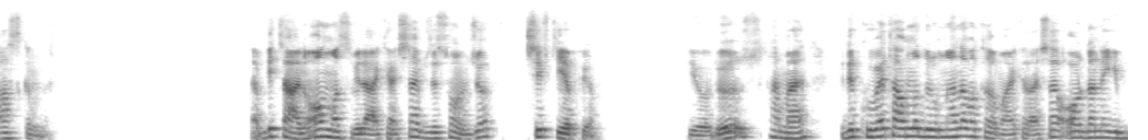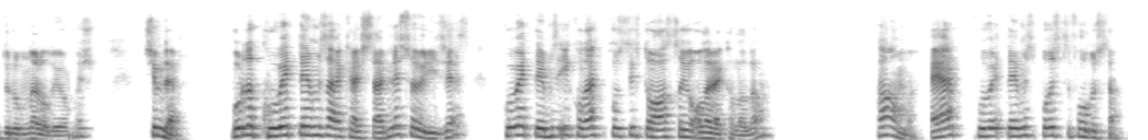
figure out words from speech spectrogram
baskındır. Ya bir tane olması bile arkadaşlar bize sonucu çift yapıyor diyoruz. Hemen bir de kuvvet alma durumlarına bakalım arkadaşlar. Orada ne gibi durumlar oluyormuş. Şimdi burada kuvvetlerimiz arkadaşlar ne söyleyeceğiz? Kuvvetlerimizi ilk olarak pozitif doğal sayı olarak alalım. Tamam mı? Eğer kuvvetlerimiz pozitif olursa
